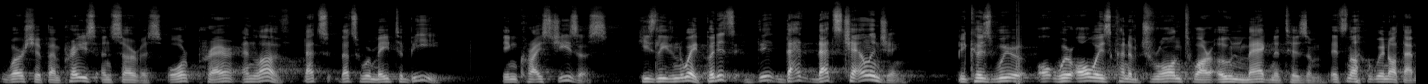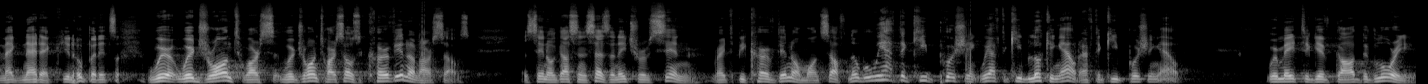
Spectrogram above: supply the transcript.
worship and praise and service, or prayer and love. That's, that's what we're made to be in Christ Jesus. He's leading the way. But it's, that, that's challenging because we're, we're always kind of drawn to our own magnetism. It's not, we're not that magnetic, you know, but it's, we're, we're drawn to our, we're drawn to ourselves, curve in on ourselves. As St. Augustine says, the nature of sin, right, to be curved in on oneself. No, but we have to keep pushing. We have to keep looking out. We have to keep pushing out. We're made to give God the glory.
